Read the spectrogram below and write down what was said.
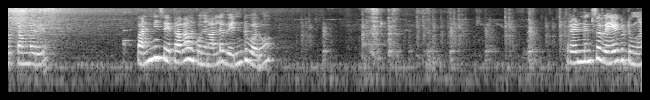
ஒரு டம்ளரு தண்ணி சேர்த்தா தான் அது கொஞ்சம் நல்லா வெந்து வரும். ரெண்டு நிமிஷம் வேகட்டுங்க.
